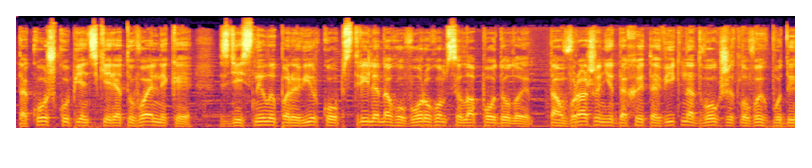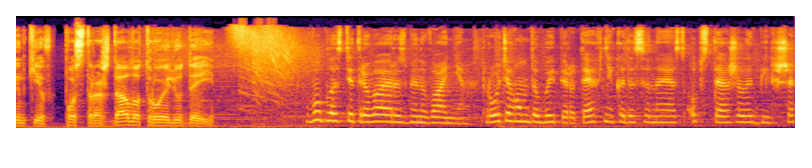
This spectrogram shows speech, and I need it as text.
Також куп'янські рятувальники здійснили перевірку обстріляного ворогом села Подоли. Там вражені дахи та вікна двох житлових будинків. Постраждало троє людей. В області триває розмінування. Протягом доби піротехніки ДСНС обстежили більше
